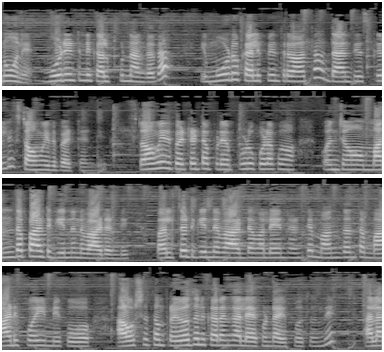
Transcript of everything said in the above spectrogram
నూనె మూడింటిని కలుపుకున్నాం కదా ఈ మూడు కలిపిన తర్వాత దాన్ని తీసుకెళ్ళి స్టవ్ మీద పెట్టండి. స్టవ్ మీద పెట్టేటప్పుడు ఎప్పుడు కూడా కొంచెం మందపాటి గిన్నెని వాడండి. పలుచటి గిన్నె వాడడం వల్ల ఏంటంటే మందంతా మాడిపోయి మీకు ఔషధం ప్రయోజనకరంగా లేకుండా అయిపోతుంది. అలా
